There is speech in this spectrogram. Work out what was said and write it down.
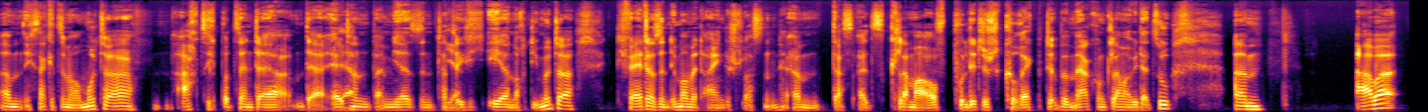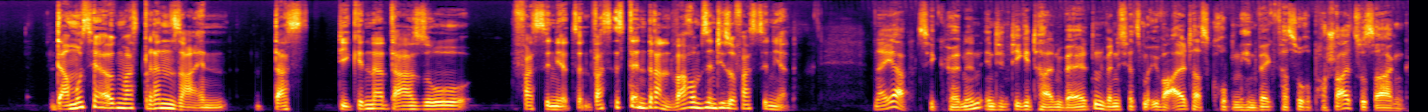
Ähm, ich sage jetzt immer Mutter, 80 Prozent der, der Eltern ja. bei mir sind tatsächlich ja. eher noch die Mütter. Die Väter sind immer mit eingeschlossen. Ähm, das als Klammer auf politisch korrekte Bemerkung, Klammer wieder zu. Ähm, aber da muss ja irgendwas drin sein, dass die Kinder da so fasziniert sind. Was ist denn dran? Warum sind die so fasziniert? Naja, sie können in den digitalen Welten, wenn ich jetzt mal über Altersgruppen hinweg versuche pauschal zu sagen,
